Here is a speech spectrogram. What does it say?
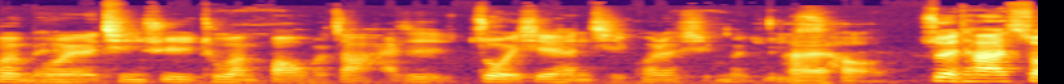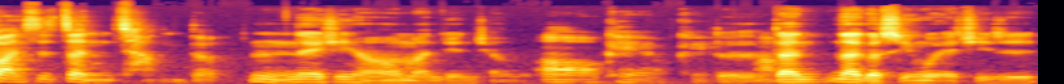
会不会情绪突然爆炸，还是做一些很奇怪的行为？还好，所以他算是正常的。嗯，内心好像蛮坚强的，哦，OK OK，对，好但那个行为其实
